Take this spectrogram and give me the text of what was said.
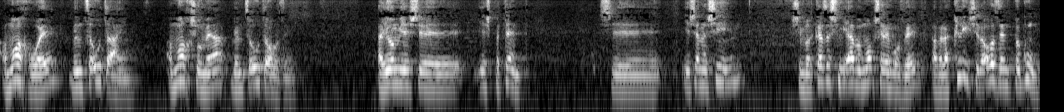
המוח רואה באמצעות העין. המוח שומע באמצעות האוזן. היום יש, אה, יש פטנט, שיש אנשים שמרכז השמיעה במוח שלהם עובד, אבל הכלי של האוזן פגום.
